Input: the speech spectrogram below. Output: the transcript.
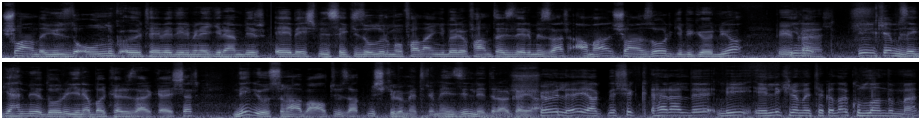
şu anda %10'luk ÖTV dilimine giren bir E5008 olur mu falan gibi böyle fantazilerimiz var ama şu an zor gibi görünüyor. Büyük yine hayal. ülkemize gelmeye doğru yine bakarız arkadaşlar. Ne diyorsun abi 660 kilometre menzil nedir aga ya? Şöyle yaklaşık herhalde bir 50 kilometre kadar kullandım ben.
